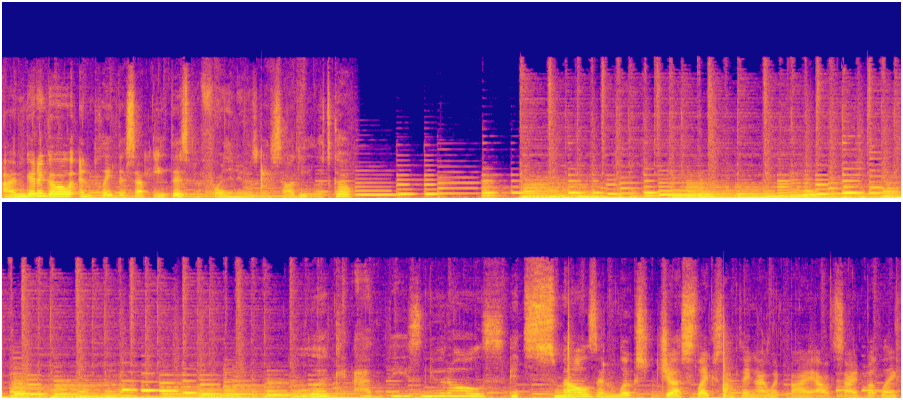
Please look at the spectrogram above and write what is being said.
I'm gonna go and plate this up, eat this before the noodles get soggy. Let's go. Look at these noodles. It smells and looks just like something I would buy outside, but like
